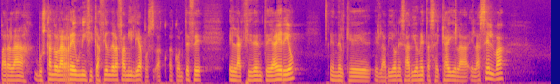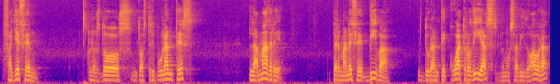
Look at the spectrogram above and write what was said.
para la buscando la reunificación de la familia, pues ac- acontece el accidente aéreo en el que el avión, esa avioneta se cae en la, selva, fallecen los dos, dos tripulantes, la madre permanece viva durante cuatro días, lo hemos sabido ahora,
